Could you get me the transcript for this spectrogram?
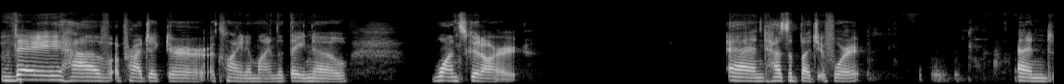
they have a project or a client of mine that they know wants good art and has a budget for it and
